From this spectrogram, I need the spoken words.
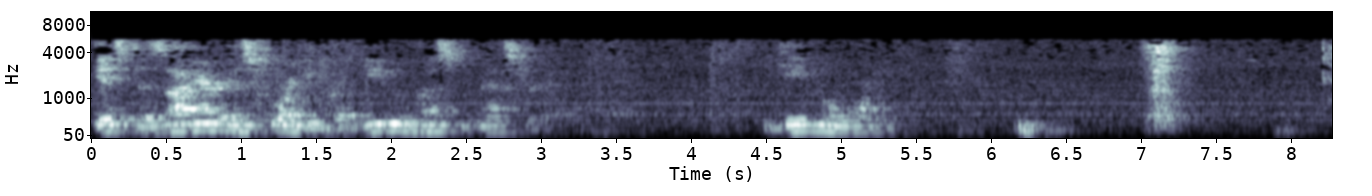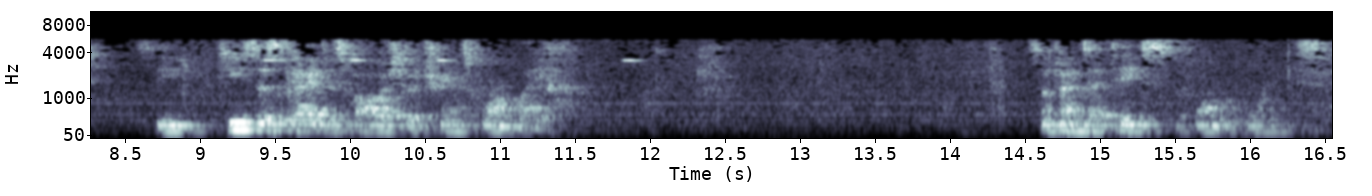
Its desire is for you, but you must master it. He gave him a warning. See, Jesus guides his followers to a transformed life. Sometimes that takes the form of warnings.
